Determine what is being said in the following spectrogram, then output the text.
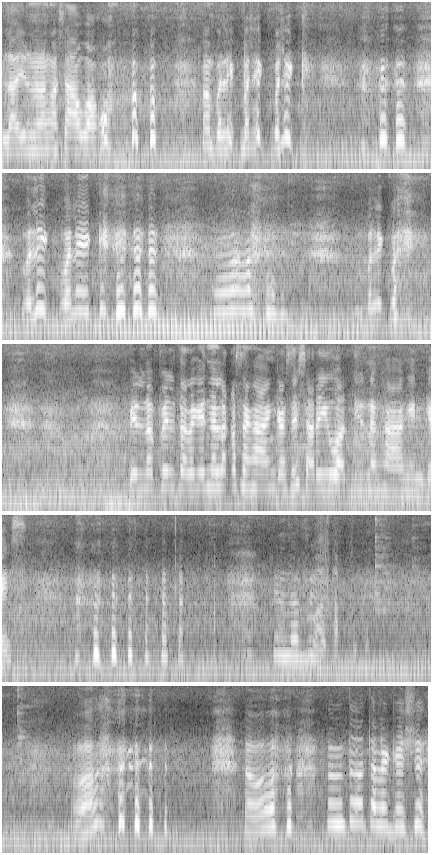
Layo na ng asawa ko. Ah, balik, balik, balik. balik, balik. Ah, balik, balik. Feel na feel talaga niya lakas ng hangin kasi sariwa din ng hangin guys. feel na feel. Ah. Oo. Tumutawa talaga siya.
